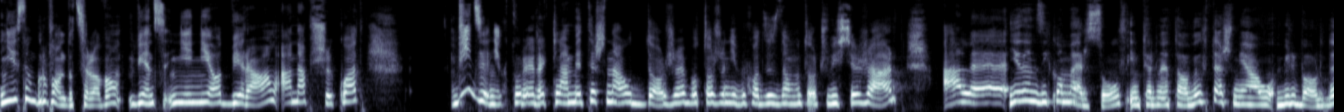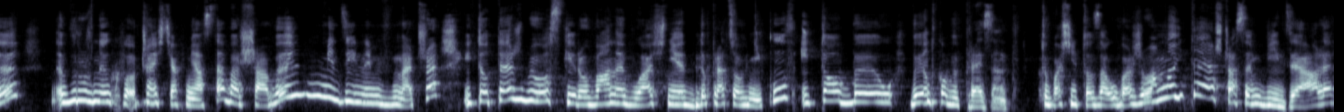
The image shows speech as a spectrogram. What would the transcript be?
nie jestem grupą docelową, więc nie, nie odbierałam, a na przykład widzę niektóre reklamy też na outdoorze, bo to, że nie wychodzę z domu to oczywiście żart, ale jeden z e-commerce'ów internetowych też miał billboardy w różnych częściach miasta, Warszawy, między innymi w metrze i to też było skierowane właśnie do pracowników i to był wyjątkowy prezent. To właśnie to zauważyłam, no i też czasem widzę, ale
